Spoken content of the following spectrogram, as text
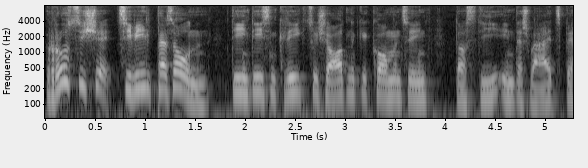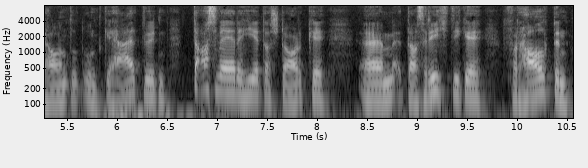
Russische Zivilpersonen, die in diesem Krieg zu Schaden gekommen sind, dass die in der Schweiz behandelt und geheilt würden. Das wäre hier das starke, ähm, das richtige Verhalten.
